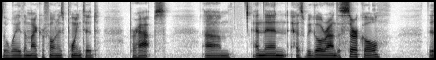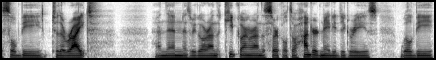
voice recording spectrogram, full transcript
the way the microphone is pointed, perhaps. Um, and then as we go around the circle, this will be to the right. And then as we go around, the, keep going around the circle to 180 degrees, will be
